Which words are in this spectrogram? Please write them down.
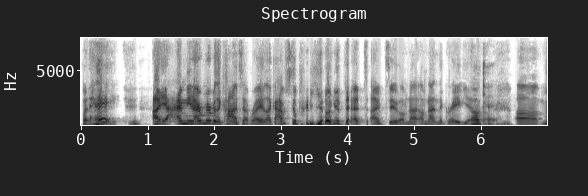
But hey, I I mean I remember the concept, right? Like I'm still pretty young at that time too. I'm not I'm not in the grave yet. Okay. Um,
